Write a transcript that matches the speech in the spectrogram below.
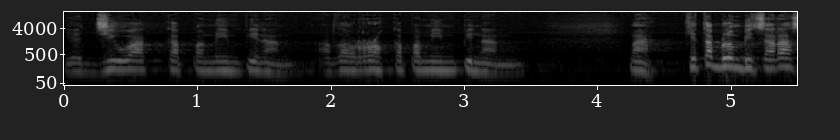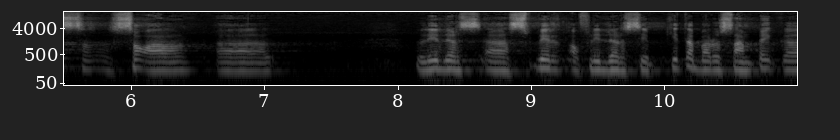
Ya jiwa kepemimpinan atau roh kepemimpinan. Nah, kita belum bicara soal uh, leaders uh, spirit of leadership. Kita baru sampai ke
